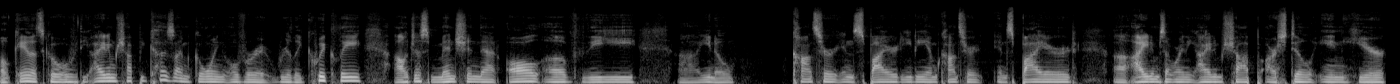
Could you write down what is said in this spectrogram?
Okay, let's go over the item shop because I'm going over it really quickly. I'll just mention that all of the, uh, you know, concert inspired EDM concert inspired uh, items that were in the item shop are still in here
